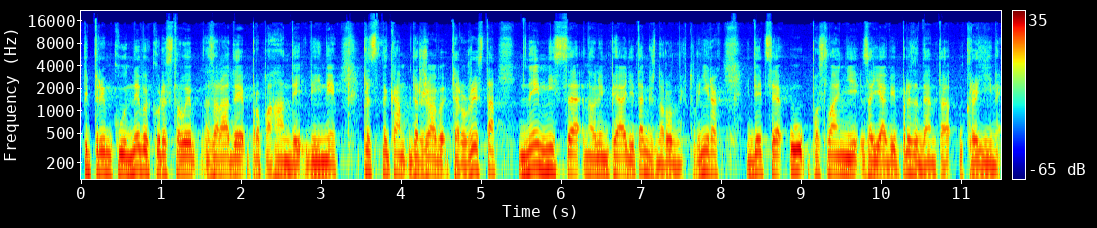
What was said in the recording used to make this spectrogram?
підтримку не використали заради пропаганди війни. Представникам держави терориста не місце на олімпіаді та міжнародних турнірах йдеться у посланні заяві президента України.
